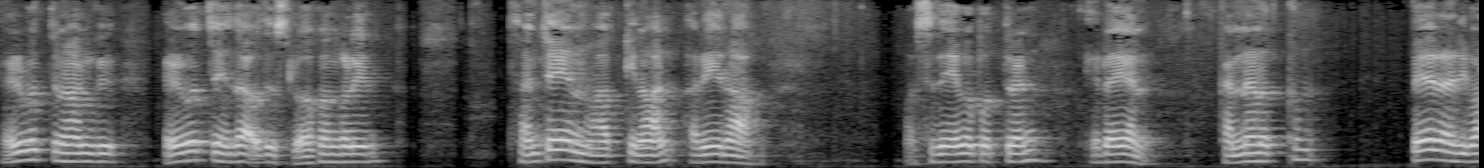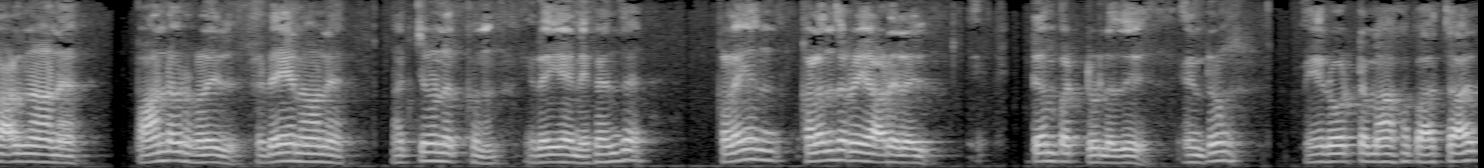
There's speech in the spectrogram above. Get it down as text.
எழுபத்தி நான்கு எழுபத்தைந்தாவது ஸ்லோகங்களில் சஞ்சயன் வாக்கினால் அறியனாகும் வசுதேவபுத்திரன் இடையன் கண்ணனுக்கும் பேரறிவாளனான பாண்டவர்களில் இடையனான அர்ஜுனனுக்கும் இடையே நிகழ்ந்த கலையந் கலந்துரையாடலில் இடம்பெற்றுள்ளது என்றும் மேலோட்டமாக பார்த்தால்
